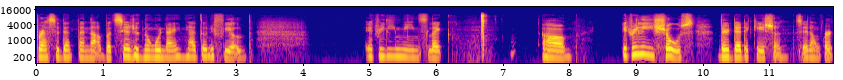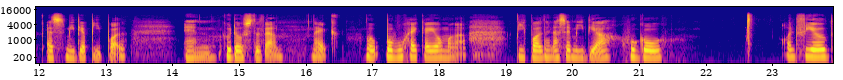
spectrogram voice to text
president na na but siya jud nangunay niadto ni field. It really means like um it really shows their dedication sa ilang work as media people. And kudos to them. Like mabuhay kayo mga people na nasa media who go on field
